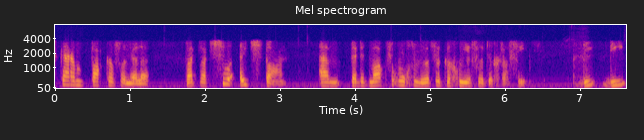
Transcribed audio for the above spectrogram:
skermpakke van hulle wat wat so uitstaan um dat dit maak vir ongelooflike goeie fotografie. Die die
